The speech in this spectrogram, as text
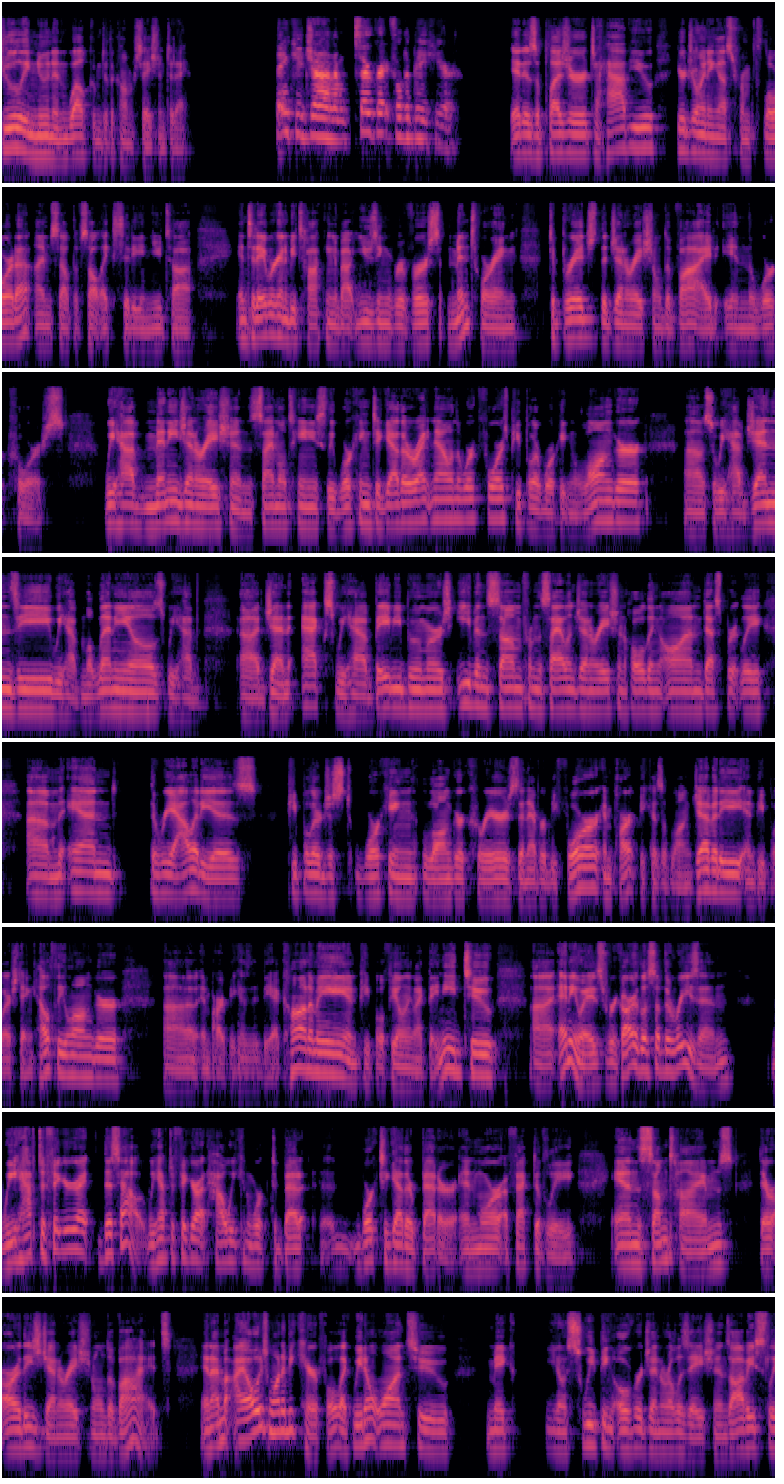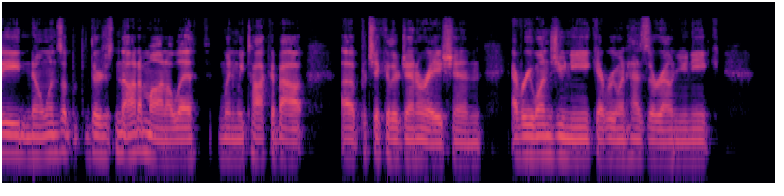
Julie Noonan, welcome to the conversation today. Thank you, John. I'm so grateful to be here. It is a pleasure to have you. You're joining us from Florida. I'm south of Salt Lake City in Utah. And today we're going to be talking about using reverse mentoring to bridge the generational divide in the workforce. We have many generations simultaneously working together right now in the workforce. People are working longer. Uh, so we have Gen Z, we have millennials, we have uh, Gen X, we have baby boomers, even some from the silent generation holding on desperately. Um, and the reality is, people are just working longer careers than ever before, in part because of longevity, and people are staying healthy longer. Uh, in part because of the economy and people feeling like they need to. Uh, anyways, regardless of the reason, we have to figure this out. We have to figure out how we can work to better, uh, work together better and more effectively. And sometimes there are these generational divides. And I'm I always want to be careful. Like we don't want to make you know sweeping over generalizations. Obviously, no one's a there's not a monolith when we talk about a particular generation. Everyone's unique. Everyone has their own unique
